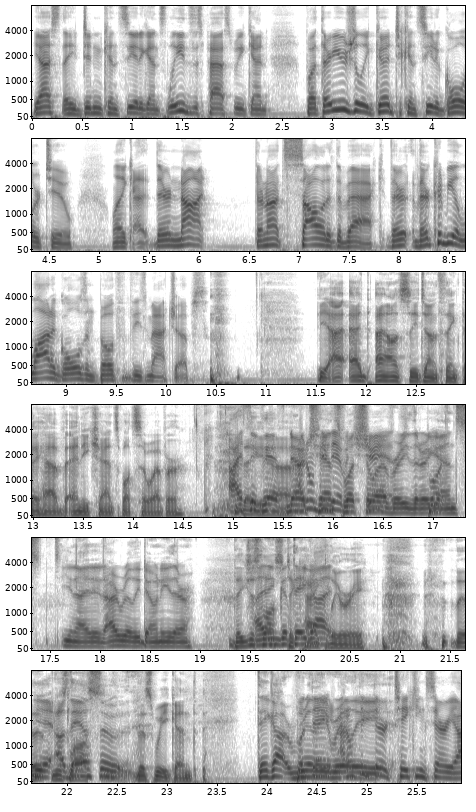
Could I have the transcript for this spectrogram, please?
yes, they didn't concede against Leeds this past weekend, but they're usually good to concede a goal or two. Like uh, they're not. They're not solid at the back. There, there could be a lot of goals in both of these matchups. Yeah, I, I honestly don't think they have any chance whatsoever. I think they uh, have no I don't they chance have whatsoever chance, either against United. I really don't either. They just I lost to they got- Cagliari. they Yeah, just they lost also- this weekend. They got But really, they, really. I don't think they're taking Serie A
